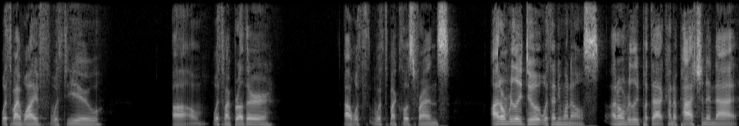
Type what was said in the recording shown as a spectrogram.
with my wife, with you, um, with my brother, uh, with with my close friends. I don't really do it with anyone else. I don't really put that kind of passion in that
